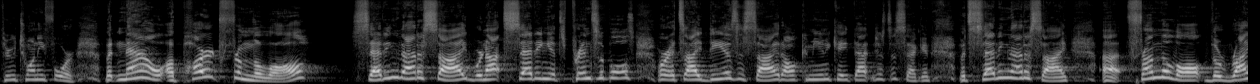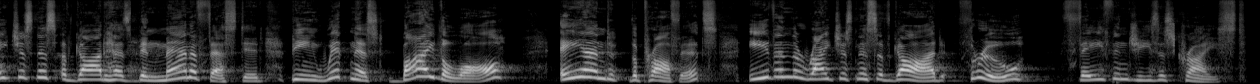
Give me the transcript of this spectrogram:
through 24. But now, apart from the law, Setting that aside, we're not setting its principles or its ideas aside. I'll communicate that in just a second. But setting that aside, uh, from the law, the righteousness of God has been manifested, being witnessed by the law and the prophets, even the righteousness of God through faith in Jesus Christ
